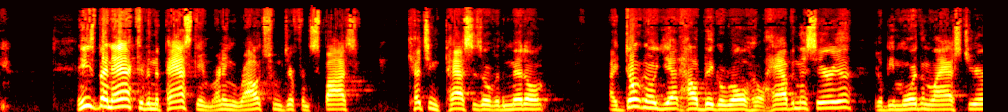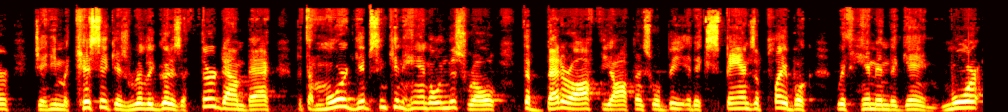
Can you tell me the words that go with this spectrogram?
And he's been active in the pass game, running routes from different spots, catching passes over the middle, I don't know yet how big a role he'll have in this area. It'll be more than last year. JD McKissic is really good as a third down back, but the more Gibson can handle in this role, the better off the offense will be. It expands the playbook with him in the game, more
